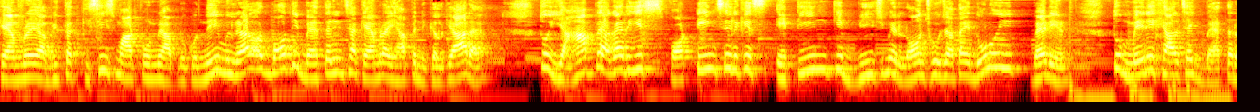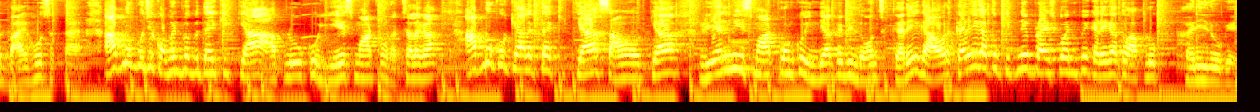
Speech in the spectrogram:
कैमरे अभी तक किसी स्मार्टफ़ोन में आप लोग को नहीं मिल रहा है और बहुत ही बेहतरीन सा कैमरा यहाँ पे निकल के आ रहा है। तो यहाँ पे अगर ये 14 से लेके 18 के बीच में लॉन्च हो जाता है, दोनों ही वेरिएंट तो मेरे ख्याल से एक बेहतर बाय हो सकता है। आप लोग मुझे कमेंट पर बताइए कि क्या आप लोगों को ये स्मार्टफ़ोन अच्छा लगा? आप लोग को क्या लगता है कि क्या क्या रियलमी स्मार्टफ़ोन को इंडिया पे भी लॉन्च करेगा? और करेगा तो कितने प्राइस पॉइंट पे करेगा तो आप लोग खरीदोगे?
